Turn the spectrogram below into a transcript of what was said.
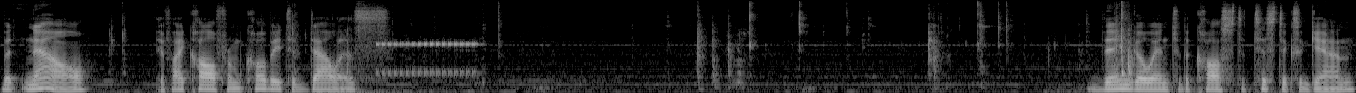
But now, if I call from Kobe to Dallas, then go into the call statistics again,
